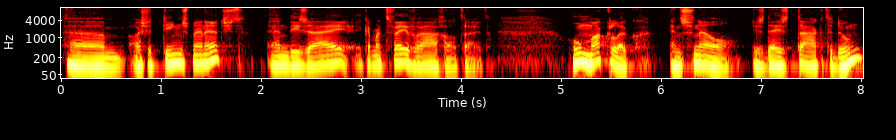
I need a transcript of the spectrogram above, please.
Ehm, als je teams managt. En die zei: Ik heb maar twee vragen altijd. Hoe makkelijk en snel is deze taak te doen?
